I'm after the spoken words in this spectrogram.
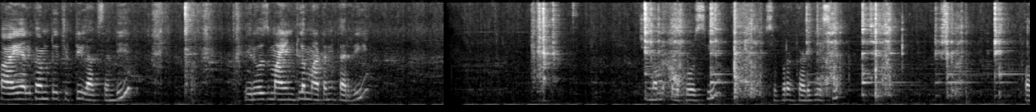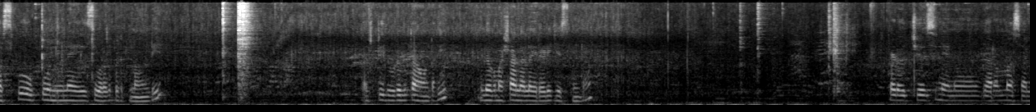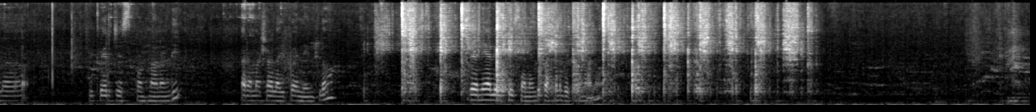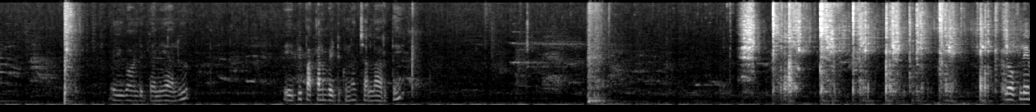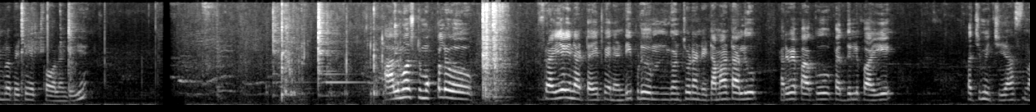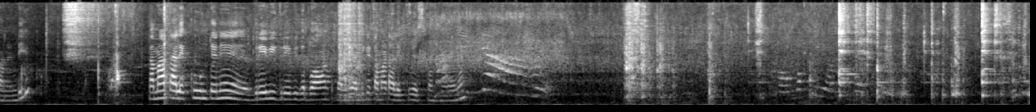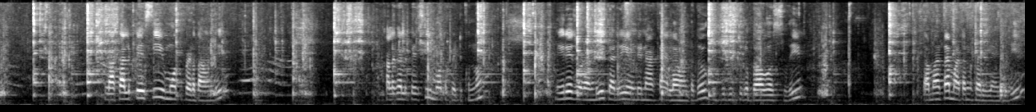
Hi welcome to చిట్టి లాక్స్ అండి. ఈరోజు మా ఇంట్లో మటన్ కర్రీ. చిన్న ముక్కలు కోసి శుభ్రం కడిగేసి పసుపు ఉప్పు నూనె వేసి ఉడకపెడుతున్నామండి ఫస్ట్ ఇది ఉడుకుతూ ఉంటుంది. ఇది ఒక మసాలాలు రెడీ చేసుకుంటాం ఇక్కడ వచ్చేసి నేను గరం మసాలా ప్రిపేర్ చేసుకుంటున్నానండి. గరం మసాలా అయిపోయింది ఇంట్లో. ధనియాలు వేసేసానండి పక్కన పెట్టుకున్నాను. ఇదిగోండి ధనియాలు. వేపి పక్కన పెట్టుకున్న చల్లారితే. లో ఫ్లేమ్లో పెట్టి వేపుకోవాలండి ఆల్మోస్ట్ ముక్కలు ఫ్రై అయినట్టు అయిపోయినండి ఇప్పుడు చూడండి టమాటాలు కరివేపాకు పెద్దల్లిపాయి పచ్చిమిర్చి వేస్తున్నానండి. టమాటాలు ఎక్కువ ఉంటేనే గ్రేవీ గ్రేవీగా బాగుంటుందండి. అందుకే టమాటాలు ఎక్కువ వేసుకుంటున్నాను నేను. ఇలా కలిపేసి మూత పెడదామండి కలగలిపేసి మూత పెట్టుకుందాం మీరే చూడండి కర్రీ వండినాక ఎలా ఉంటుందో. గుజ్జు గుజ్జుగా బాగా వస్తుంది. టమాటా మటన్ కర్రీ అండి ఇది.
